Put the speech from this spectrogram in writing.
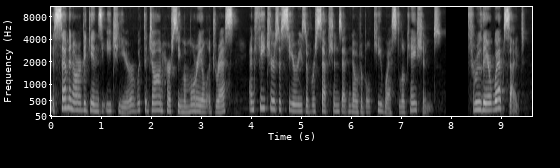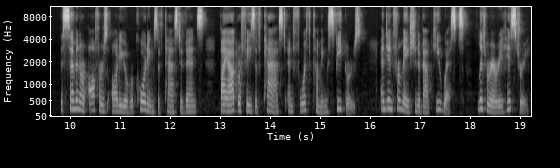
The seminar begins each year with the John Hersey Memorial Address and features a series of receptions at notable Key West locations. Through their website, the seminar offers audio recordings of past events, biographies of past and forthcoming speakers, and information about Key West's literary history.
